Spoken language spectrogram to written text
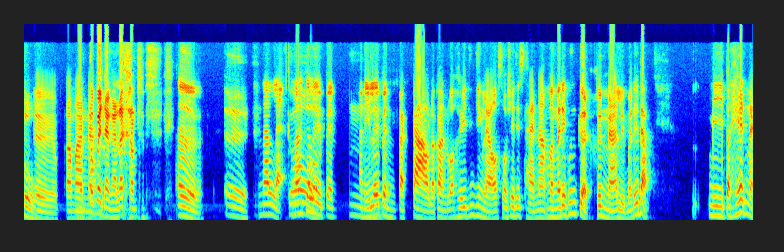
ถูกเออประมาณนั้นต้องเป็นอย่างนั้นแหละครับ เออ เออ นั่นแหละนั่นก็เลยเป็นอันนี้เลยเป็น background แล้วกันว่าเฮ้ยจริงๆแล้ว social distance นะมันไม่ได้เพิ่งเกิดขึ้นนะ หรือไม่ได้แบบ มีประเทศไหน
